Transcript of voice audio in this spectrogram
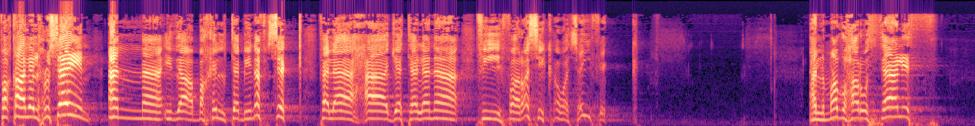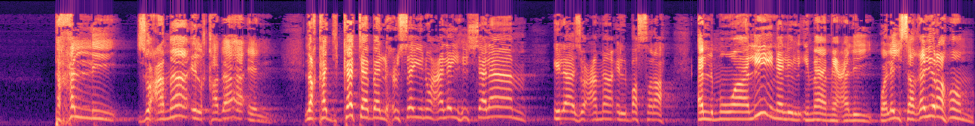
فقال الحسين أما إذا بخلت بنفسك فلا حاجة لنا في فرسك وسيفك. المظهر الثالث تخلي زعماء القبائل. لقد كتب الحسين عليه السلام إلى زعماء البصرة الموالين للإمام علي وليس غيرهم.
